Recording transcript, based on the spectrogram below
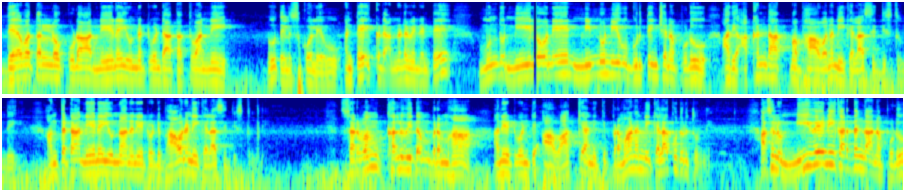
దేవతల్లో కూడా నేనై ఉన్నటువంటి ఆ తత్వాన్ని నువ్వు తెలుసుకోలేవు. అంటే ఇక్కడ అనడం ఏంటంటే ముందు నీలోనే నిన్ను నీవు గుర్తించినప్పుడు అది అఖండాత్మ భావన నీకెలా సిద్ధిస్తుంది? అంతటా నేనై ఉన్నాననేటువంటి భావన నీకెలా సిద్ధిస్తుంది? సర్వం కలువిదం బ్రహ్మ అనేటువంటి ఆ వాక్యానికి ప్రమాణం నీకెలా కుదురుతుంది? అసలు నీవే నీకు అర్థం కానప్పుడు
